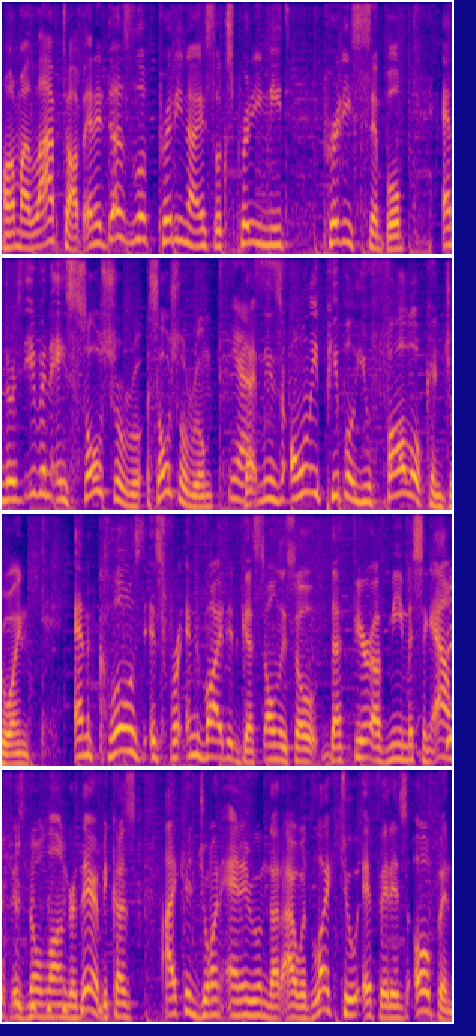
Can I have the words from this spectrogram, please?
on my laptop and it does look pretty nice looks pretty neat pretty simple and there's even a social ro- social room Yes. that means only people you follow can join and closed is for invited guests only so that fear of me missing out is no longer there because i can join any room that i would like to if it is open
